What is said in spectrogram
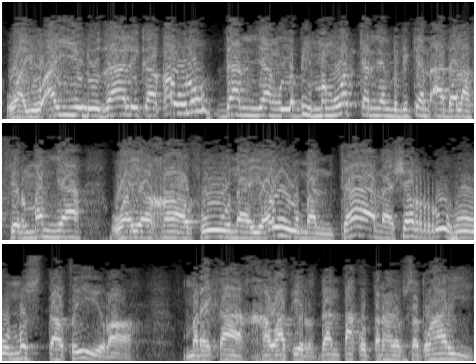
Wa yu'ayyidu dzalika qawlu dan yang lebih menguatkan yang demikian adalah firman-Nya wa yakhafuna yawman kana syarruhu mustatira. Mereka khawatir dan takut terhadap satu hari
